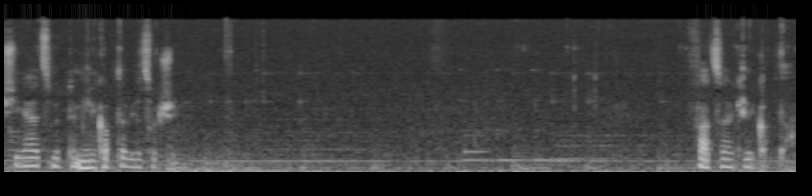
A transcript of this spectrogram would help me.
Ich die jetzt mit dem Helikopter wieder zurückschicken? Fahrzeug, Helikopter.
